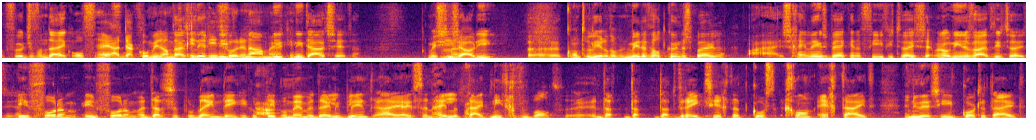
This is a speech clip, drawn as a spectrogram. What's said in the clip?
Virgil van Dijk of. Ja, ja, daar kom je dan misschien niet voor in aanmerking. Niet, niet uitzetten. Misschien zou hij eh, controlerend op het middenveld kunnen spelen. Maar hij is geen linksback in een 4-4-2 systeem. En ook niet in een 5-3-2 systeem. In vorm, in vorm, en dat is het probleem, denk ik, op dit moment met Daley Blind. Hij heeft een hele tijd niet gevoetbald. Eh, En dat, dat, dat wreekt zich, dat kost gewoon echt tijd. En nu heeft hij in korte tijd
